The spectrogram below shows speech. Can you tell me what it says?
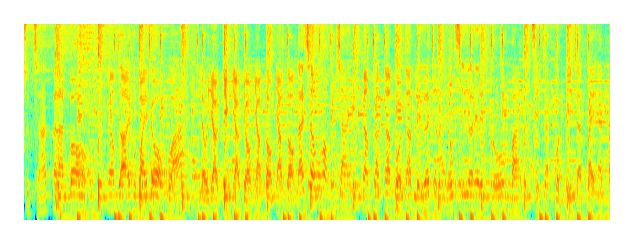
สุดชาติประหลาดบอกงามลายผมไปดอกหวานแล้วอยากยิง ยากอกอยากตอกอยากตอกได้ช่องห้องใจงามคักงามปวดงามเหลือจะได้ลงเสื้อได้รูปโปรไปสุดจัดคนดีจัดไปแอดไป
